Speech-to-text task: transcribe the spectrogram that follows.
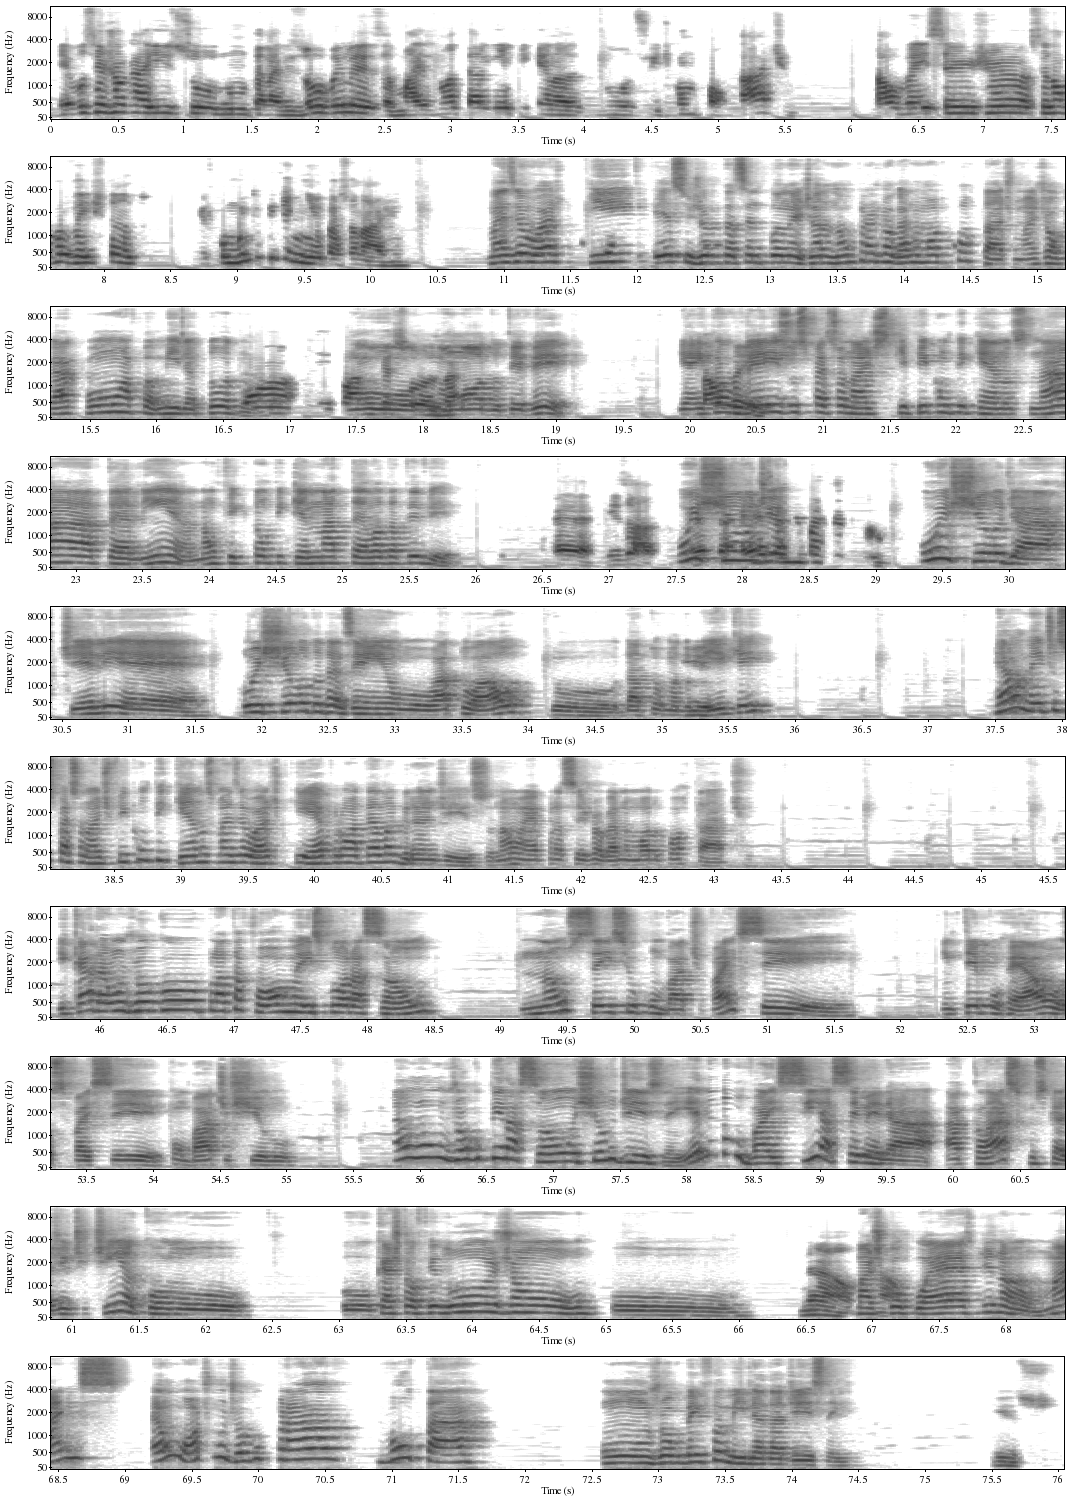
E você jogar isso num televisor, beleza, mas numa telinha pequena do Switch como portátil, talvez seja. Você não aproveite tanto. Porque ficou muito pequenininho o personagem. Mas eu acho que esse jogo está sendo planejado não para jogar no modo portátil, mas jogar com a família toda a, no, pessoas, no né? modo TV. E aí talvez. talvez. os personagens que ficam pequenos na telinha não fiquem tão pequenos na tela da TV. É, exato. O essa, estilo essa de. É o estilo de arte, ele é o estilo do desenho atual do, da turma do Mickey. Realmente os personagens ficam pequenos, mas eu acho que é para uma tela grande isso, não é para ser jogado no modo portátil. E cara, é um jogo plataforma e exploração. Não sei se o combate vai ser em tempo real ou se vai ser combate estilo é um jogo piração estilo Disney. Ele não vai se assemelhar a clássicos que a gente tinha, como o Castle of Illusion, o não, Magical não. Quest, não. Mas é um ótimo jogo para voltar. Um jogo bem família da Disney. Isso.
